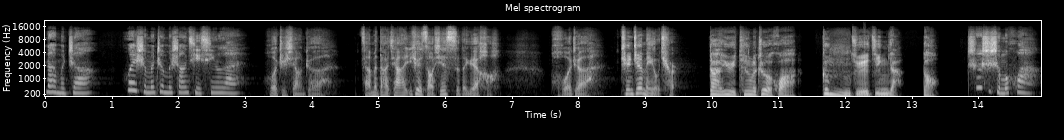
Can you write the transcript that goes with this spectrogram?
那么着。为什么这么伤起心来？我只想着，咱们大家越早些死的越好，活着真真没有趣儿。黛玉听了这话，更觉惊讶，道：“这是什么话？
